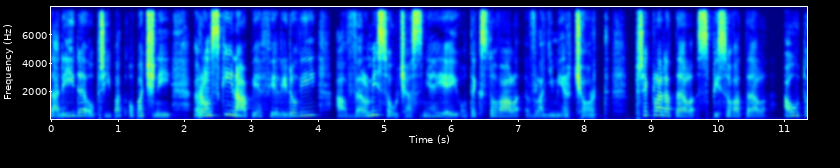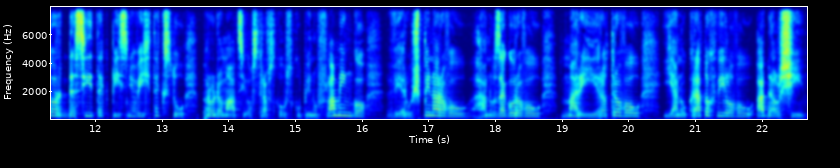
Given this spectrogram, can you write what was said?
Tady jde o případ opačný. Romský nápěv je lidový a velmi současně jej otextoval Vladimír Čort, překladatel, spisovatel, autor desítek písňových textů pro domácí ostravskou skupinu Flamingo, Věru Špinarovou, Hanu Zagorovou, Marii Rotrovou, Janu Kratochvílovou a další.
